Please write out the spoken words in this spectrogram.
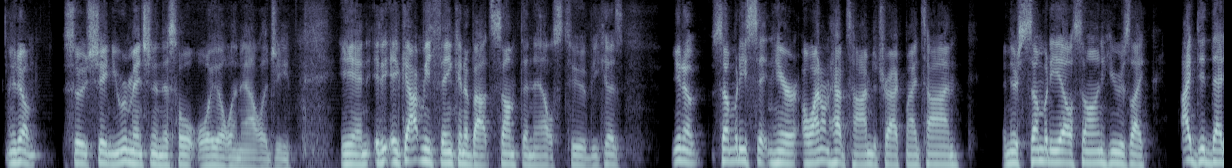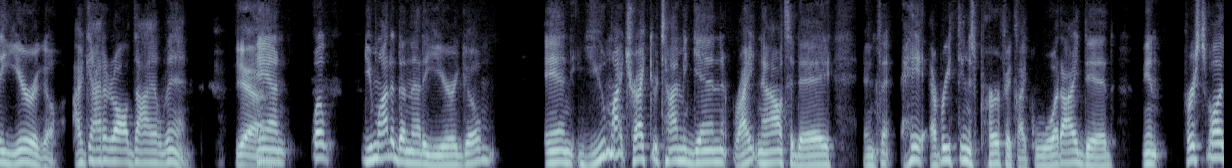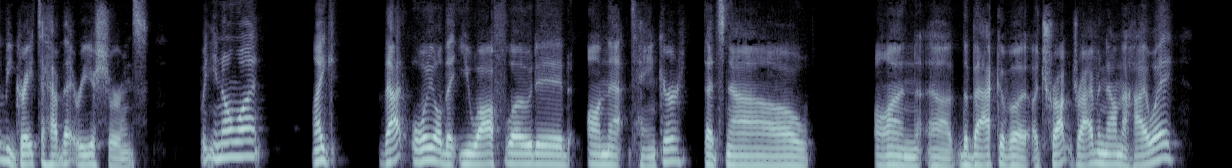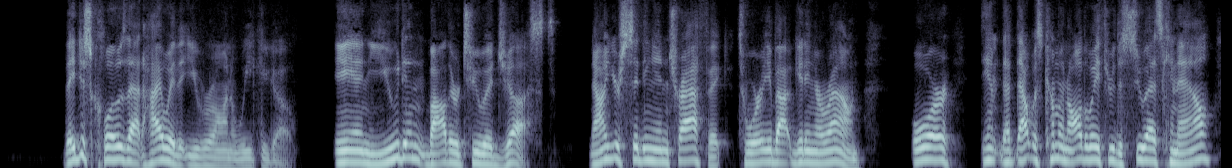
You know, so Shane, you were mentioning this whole oil analogy, and it, it got me thinking about something else too, because you know, somebody's sitting here, oh, I don't have time to track my time. And there's somebody else on here who's like, I did that a year ago. I got it all dialed in. Yeah. And well, you might have done that a year ago and you might track your time again right now today and think hey everything's perfect like what i did i mean first of all it'd be great to have that reassurance but you know what like that oil that you offloaded on that tanker that's now on uh, the back of a, a truck driving down the highway they just closed that highway that you were on a week ago and you didn't bother to adjust now you're sitting in traffic to worry about getting around or damn, that, that was coming all the way through the Suez Canal.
